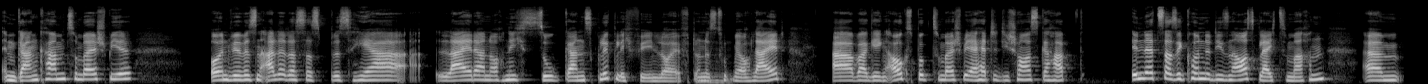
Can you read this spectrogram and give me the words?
einen Gangkamm zum Beispiel. Und wir wissen alle, dass das bisher leider noch nicht so ganz glücklich für ihn läuft. Und es tut mir auch leid. Aber gegen Augsburg zum Beispiel, er hätte die Chance gehabt, in letzter Sekunde diesen Ausgleich zu machen. Ähm,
